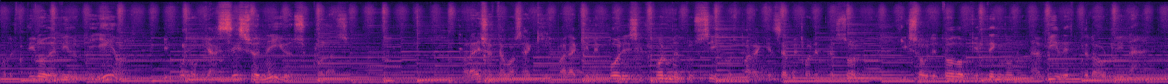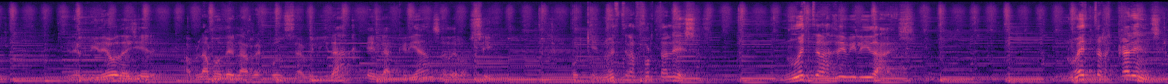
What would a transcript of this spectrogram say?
por el estilo de vida que llevan y por lo que has hecho en ello en su corazón eso estamos aquí, para que mejores y formen tus hijos, para que sean mejores personas y sobre todo que tengan una vida extraordinaria. En el video de ayer hablamos de la responsabilidad en la crianza de los hijos, porque nuestras fortalezas, nuestras debilidades, nuestras carencias,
